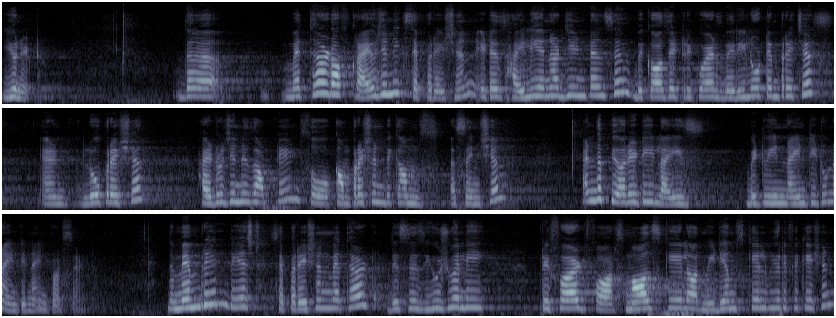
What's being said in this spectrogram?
unit. The method of cryogenic separation it is highly energy intensive because it requires very low temperatures and low pressure hydrogen is obtained. So, compression becomes essential and the purity lies between 90 to 99 percent. The membrane based separation method this is usually preferred for small scale or medium scale purification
